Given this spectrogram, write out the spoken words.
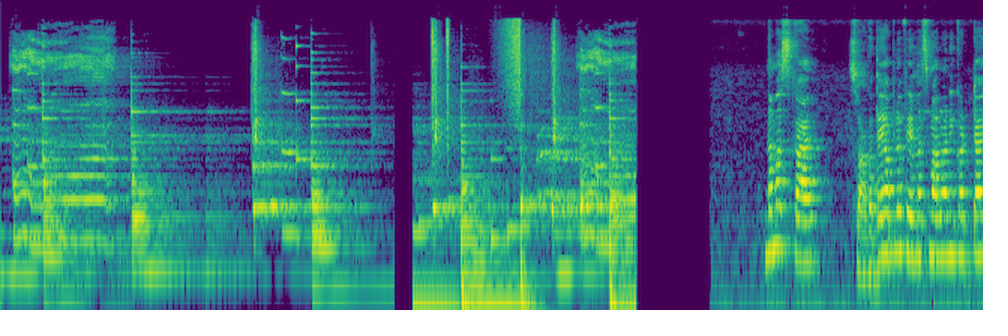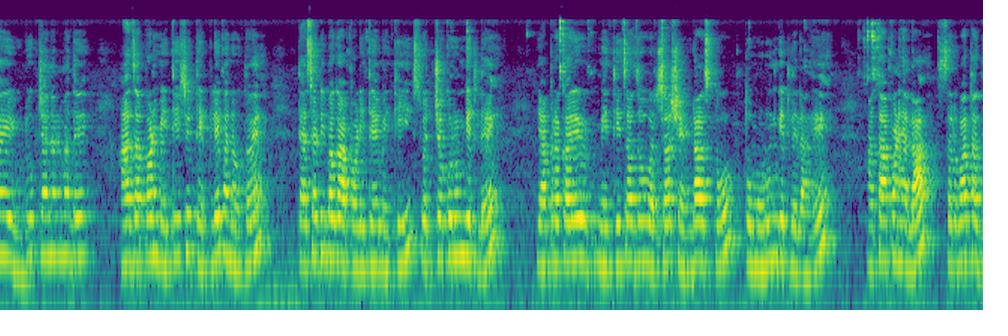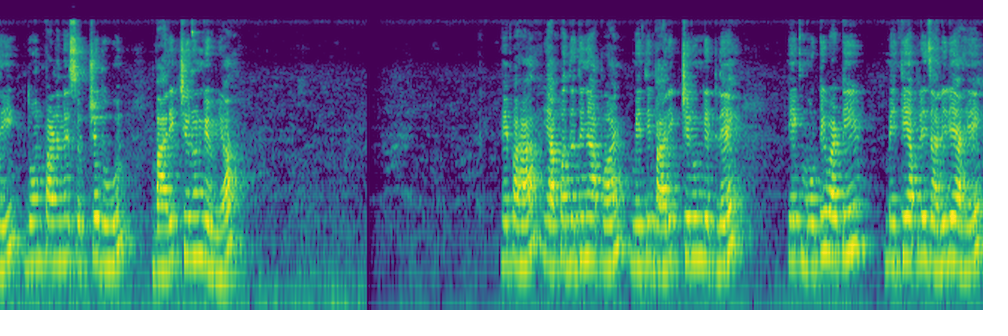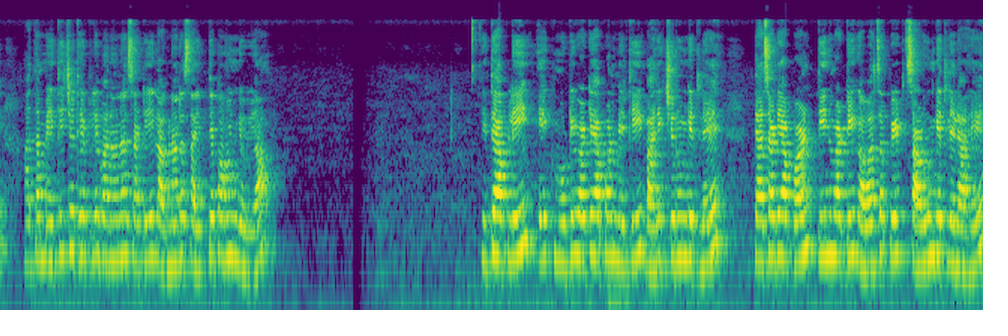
नमस्कार. स्वागत आहे आपलं फेमस मालवणी कट्टा आहे यूट्यूब चॅनलमध्ये आज आपण मेथीचे ठेपले बनवतो आहे त्यासाठी बघा आपण इथे मेथी स्वच्छ करून घेतले या प्रकारे मेथीचा जो वरचा शेंडा असतो तो मोडून घेतलेला आहे. आता आपण ह्याला सर्वात आधी दोन पाण्याने स्वच्छ धुवून बारीक चिरून घेऊया. हे पहा या पद्धतीने आपण मेथी बारीक चिरून घेतले. एक मोठी वाटी मेथी आपली झालेली आहे. आता मेथीचे ठेपले बनवण्यासाठी लागणारं साहित्य पाहून घेऊया. इथे आपली एक मोठी वाटी आपण मेथी बारीक चिरून घेतले. त्यासाठी आपण तीन वाटी गव्हाचं पीठ चाळून घेतलेलं आहे.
